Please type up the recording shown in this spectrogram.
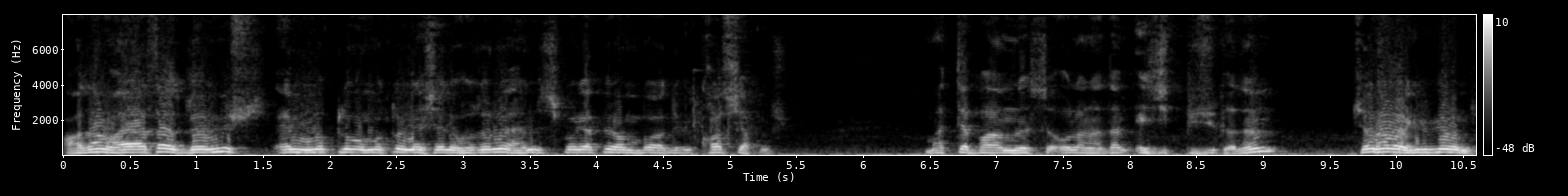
Adam hayata dönmüş. Hem mutlu, umutlu, neşeli, huzurlu hem de spor yapıyor hem bu adı bir kas yapmış. Madde bağımlısı olan adam, ezik büzük adam canavar gibi bir olmuş.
